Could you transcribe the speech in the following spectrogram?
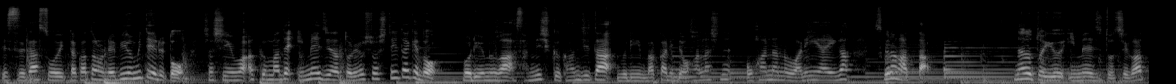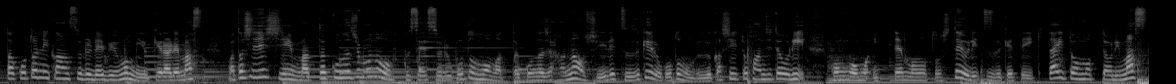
ですがそういった方のレビューを見ていると写真はあくまでイメージだと了承していたけけどボリュームが寂しく感じたグリーンばかりでお話お花の割合が少なかった。などというイメージと違ったことに関するレビューも見受けられます。私自身全く同じものを複製することも全く同じ花を仕入れ続けることも難しいと感じており今後も一点物として売り続けていきたいと思っております。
